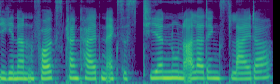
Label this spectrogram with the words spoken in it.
Die genannten Volkskrankheiten existieren nun allerdings leider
